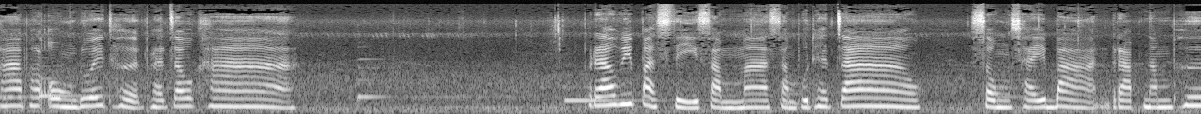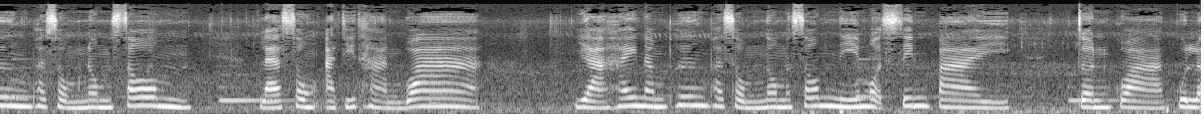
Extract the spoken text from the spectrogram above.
ข้าพระองค์ด้วยเถิดพระเจ้าข้าพระวิปัสสีสัมมาสัมพุทธเจ้า ทรงใช้บาตรรับน้ำผึ้งผสมนมส้ม และทรงอธิษฐานว่า อย่าให้น้ำผึ้งผสมนมส้มนี้หมดสิ้นไป จนกว่ากุล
